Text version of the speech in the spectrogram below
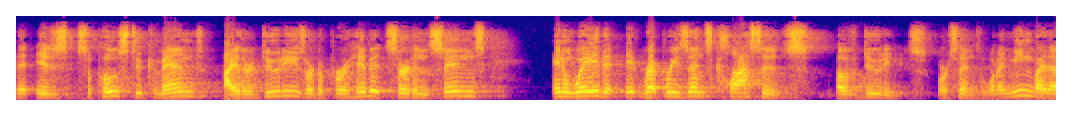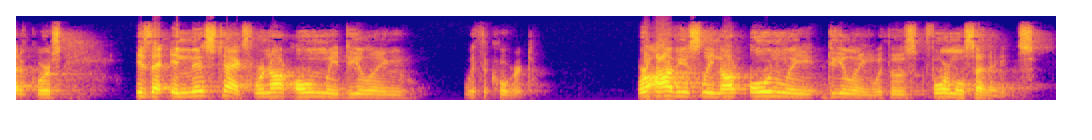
that is supposed to command either duties or to prohibit certain sins in a way that it represents classes of duties or sins. what I mean by that, of course, is that in this text, we're not only dealing with the court. We're obviously not only dealing with those formal settings.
